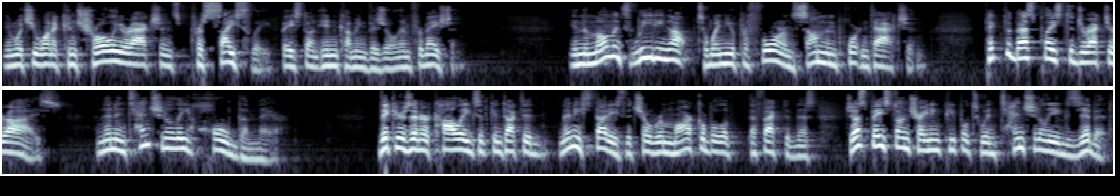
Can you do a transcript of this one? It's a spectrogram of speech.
in which you want to control your actions precisely based on incoming visual information. In the moments leading up to when you perform some important action, pick the best place to direct your eyes and then intentionally hold them there. Vickers and her colleagues have conducted many studies that show remarkable effectiveness just based on training people to intentionally exhibit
